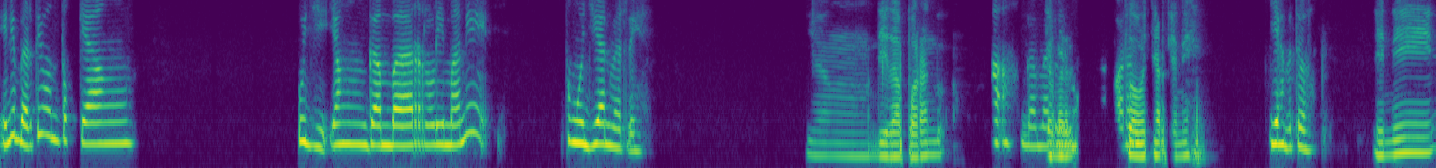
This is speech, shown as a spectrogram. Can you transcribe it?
Ini berarti untuk yang uji, yang gambar 5 nih pengujian berarti? Yang di laporan, Bu. Heeh, gambar, gambar 5 flowchart ini. Iya, betul. Ini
